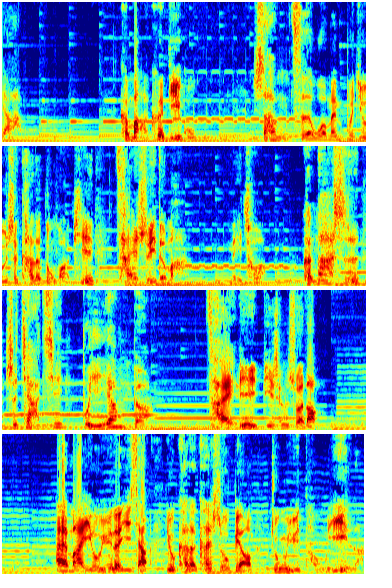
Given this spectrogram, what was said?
呀。”可马克嘀咕。上次我们不就是看了动画片才睡的吗？没错，可那时是假期，不一样的。彩丽低声说道。艾玛犹豫了一下，又看了看手表，终于同意了。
